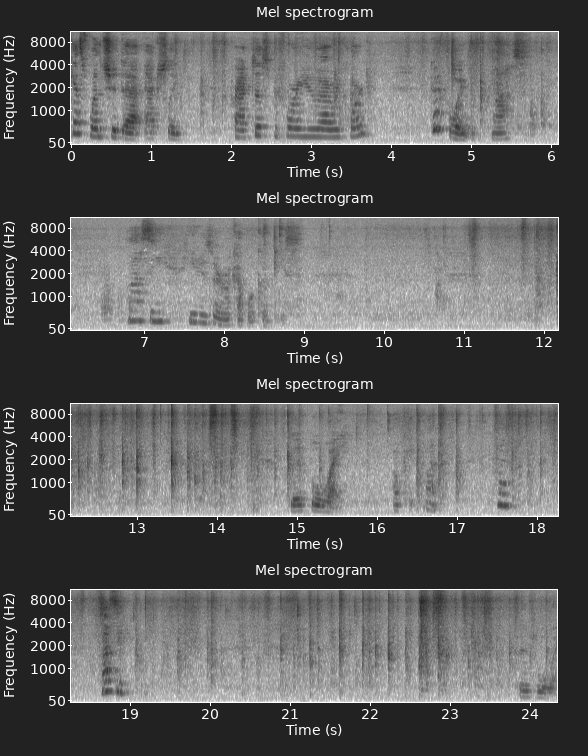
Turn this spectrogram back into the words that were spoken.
Guess one should uh, actually practice before you uh, record. Good boy, Moss. Masi, you deserve a couple cookies. Good boy. Okay, come on. Come on. Masi. Good boy.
